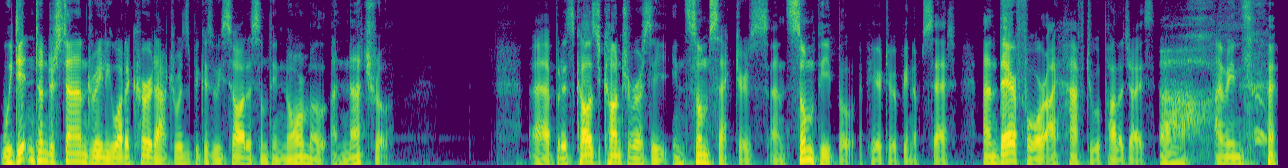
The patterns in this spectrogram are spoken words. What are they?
we didn't understand really what occurred afterwards because we saw it as something normal and natural. Uh, but it's caused a controversy in some sectors, and some people appear to have been upset, and therefore I have to apologise. Oh, I mean,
